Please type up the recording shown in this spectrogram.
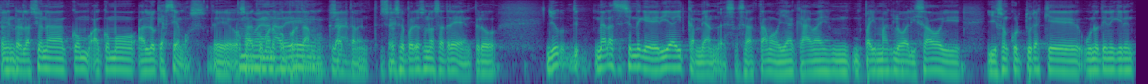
en relación a cómo, a cómo a lo que hacemos, eh, o Cómo sea, cómo nos ver, comportamos, claro, exactamente. sí. Entonces por eso no se atreven, pero Yo, me da la sensación de que debería ir cambiando eso. O sea, estamos ya cada vez en un país más globalizado y, y son culturas que uno tiene que ir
